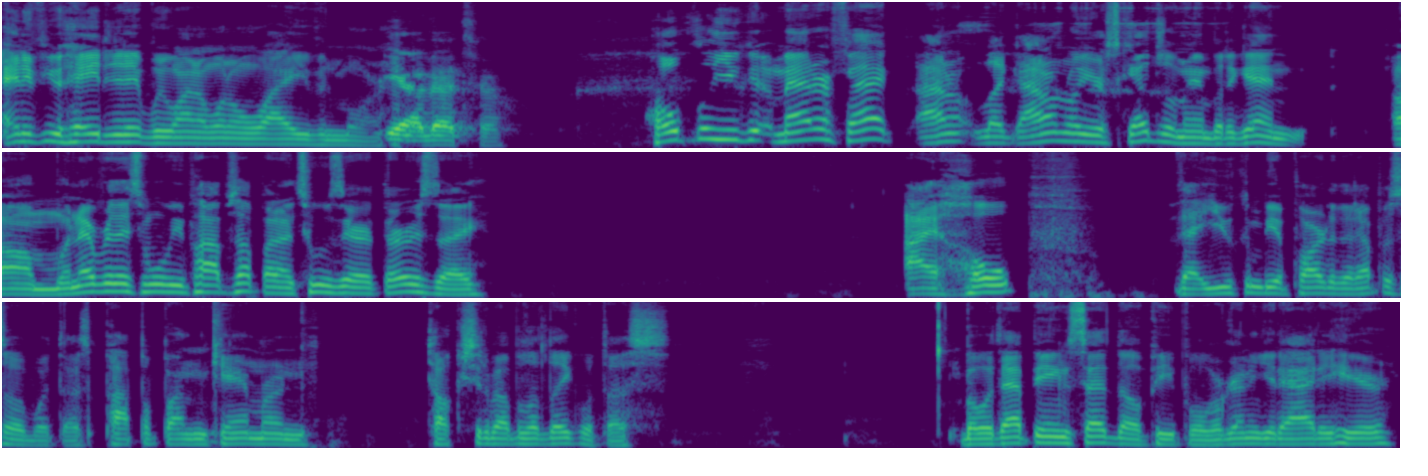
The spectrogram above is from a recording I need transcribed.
And if you hated it, we want to know why even more. Yeah, that too. Hopefully, you get. Matter of fact, I don't like. I don't know your schedule, man. But again, um, whenever this movie pops up on a Tuesday or Thursday, I hope that you can be a part of that episode with us. Pop up on camera and talk shit about Blood Lake with us. But with that being said, though, people, we're gonna get out of here.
